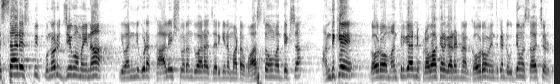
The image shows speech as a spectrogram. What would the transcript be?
ఎస్ఆర్ఎస్పి పునరుజ్జీవమైనా ఇవన్నీ కూడా కాళేశ్వరం ద్వారా జరిగిన మాట వాస్తవం అధ్యక్ష. అందుకే గౌరవ మంత్రి గారిని ప్రభాకర్ గారంటే నాకు గౌరవం ఎందుకంటే ఉద్యమ సహచరుడు.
